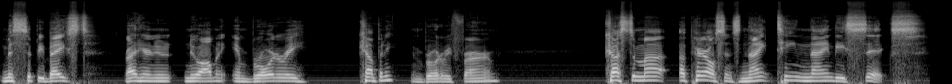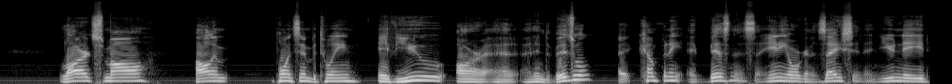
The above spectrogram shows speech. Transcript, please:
Mississippi based, right here in New, New, Albany, embroidery company, embroidery firm. Custom uh, apparel since 1996. Large, small, all in points in between. If you are a, an individual, a company, a business, any organization, and you need,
